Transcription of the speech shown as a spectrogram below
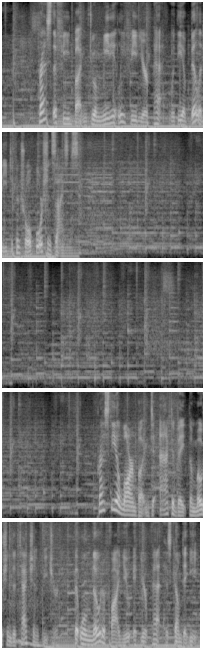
Press the feed button to immediately feed your pet with the ability to control portion sizes. Press the alarm button to activate the motion detection feature that will notify you if your pet has come to eat.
